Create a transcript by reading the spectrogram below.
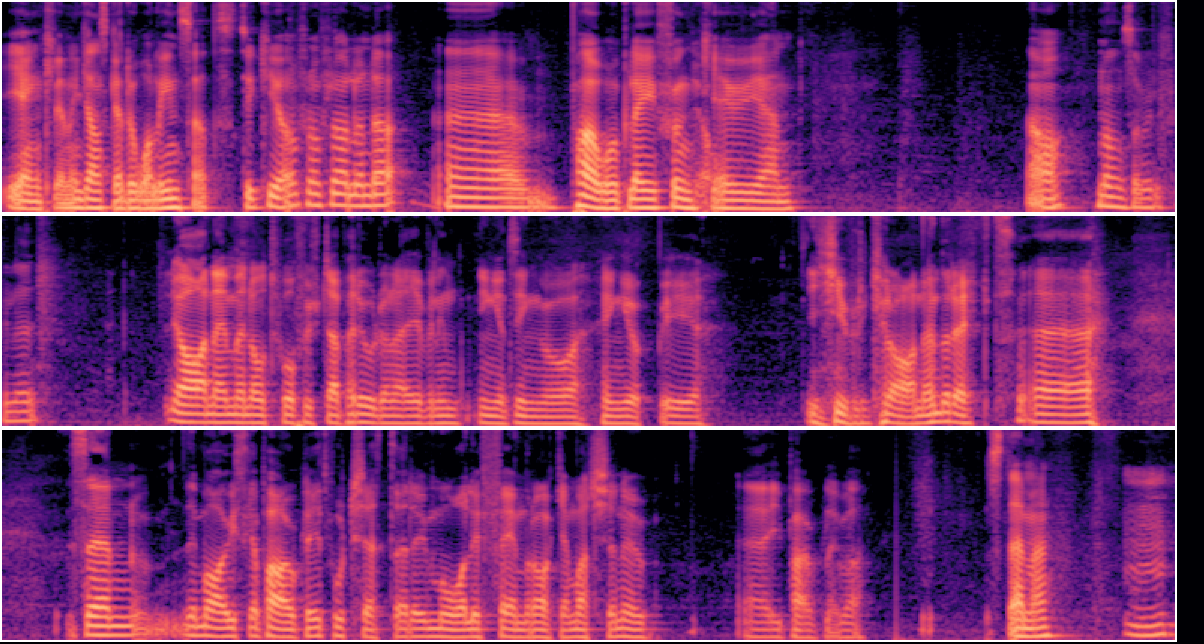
Egentligen en ganska dålig insats tycker jag från Frölunda. Eh, powerplay funkar Ja. ju igen. Ja, någon som vill fylla i? Ja, nej men de två första perioderna är väl in, ingenting att hänga upp i, i julgranen direkt. Eh, sen det magiska powerplayet fortsätter. Det är mål i fem raka matcher nu eh, i powerplay va? Stämmer. Mm.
